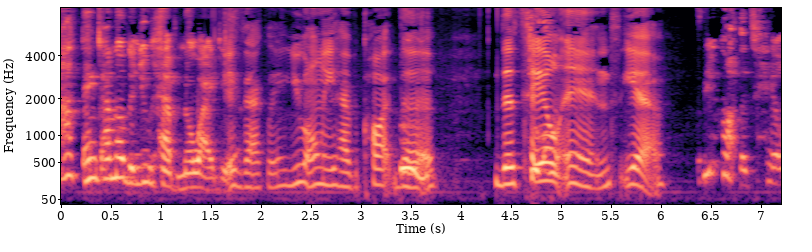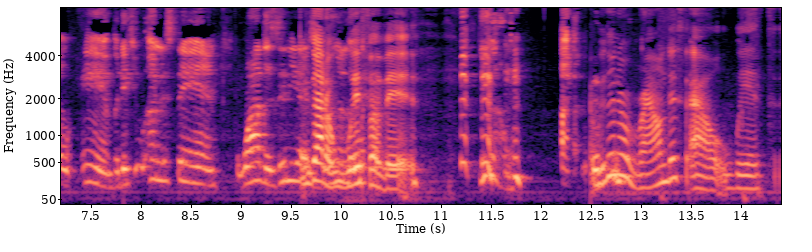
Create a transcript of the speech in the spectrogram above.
I think I know, then you have no idea. Exactly. You only have caught the the tail end. Yeah. You caught the tail end, but if you understand why the zinnia You got a whiff of it. We're going to round this out with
